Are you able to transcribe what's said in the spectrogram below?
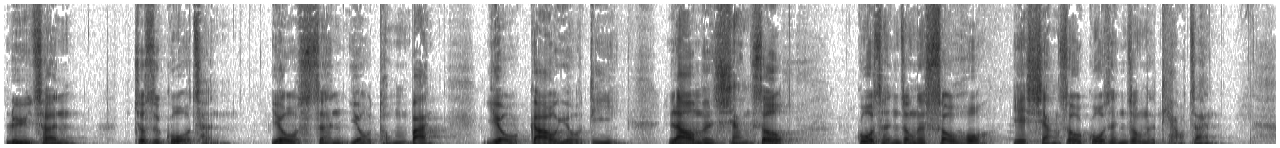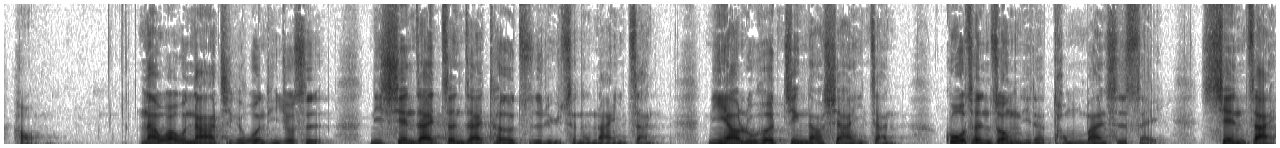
旅程就是过程，有神，有同伴，有高有低，让我们享受过程中的收获，也享受过程中的挑战。好，那我要问大家几个问题，就是你现在正在特指旅程的哪一站？你要如何进到下一站？过程中你的同伴是谁？现在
